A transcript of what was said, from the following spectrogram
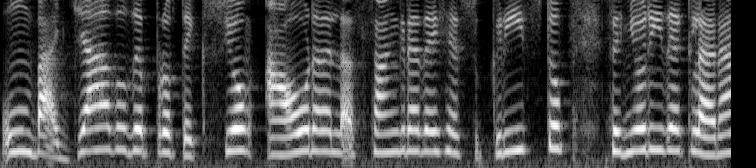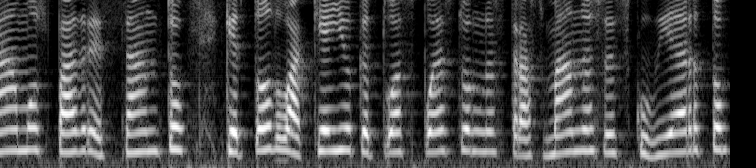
un vallado de protección ahora de la sangre de Jesucristo. Señor, y declaramos, Padre Santo, que todo aquello que tú has puesto en nuestras manos es cubierto,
